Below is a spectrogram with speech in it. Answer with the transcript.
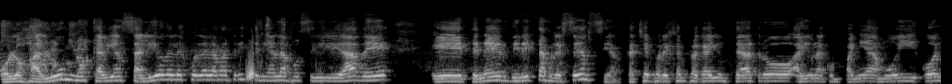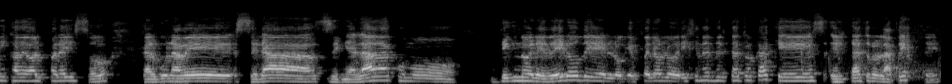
o los alumnos que habían salido de la escuela la matriz tenían la posibilidad de eh, tener directa presencia. ¿Cachai? Por ejemplo, acá hay un teatro, hay una compañía muy icónica de Valparaíso que alguna vez será señalada como digno heredero de lo que fueron los orígenes del teatro acá, que es el Teatro La Peste,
